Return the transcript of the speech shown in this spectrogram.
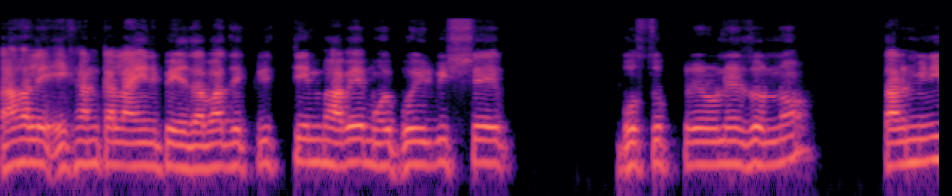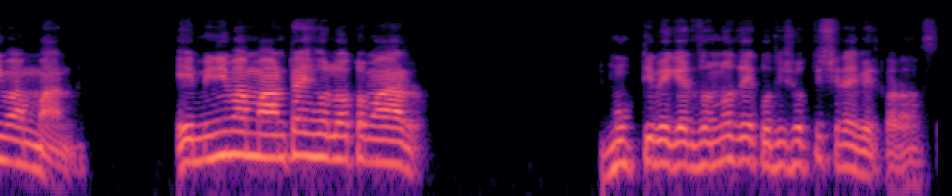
তাহলে এখানকার লাইন পেয়ে যাবা যে কৃত্রিম ভাবে বহির্বিশ্বে বস্তু প্রেরণের জন্য তার মিনিমাম মান। এই মিনিমাম মানটাই হলো তোমার মুক্তিবেগের জন্য যে গতিশক্তি সেটাই বের করা আছে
